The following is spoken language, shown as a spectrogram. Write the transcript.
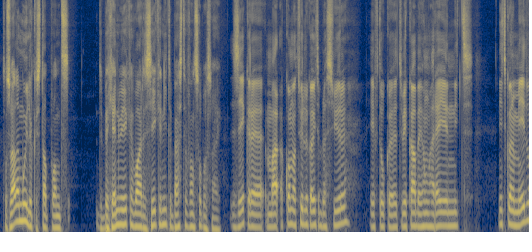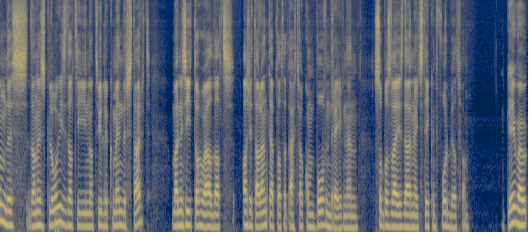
Het was wel een moeilijke stap, want de beginweken waren zeker niet de beste van Soboslai. Zeker, maar hij kwam natuurlijk uit de blessure. Heeft ook het WK bij Hongarije niet, niet kunnen meedoen. Dus dan is het logisch dat hij natuurlijk minder start. Maar nu zie je toch wel dat als je talent hebt, dat het echt wel komt bovendrijven. En Soboslai is daar een uitstekend voorbeeld van. Oké, we,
